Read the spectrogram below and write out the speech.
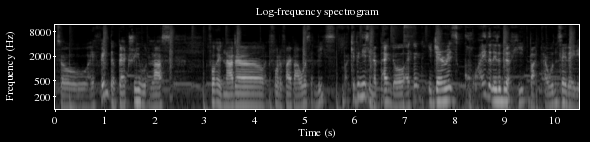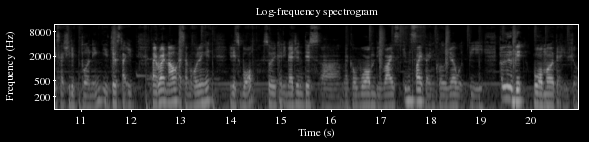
So I think the battery would last for another four to five hours at least. But keeping this in the bag though, I think it generates quite a little bit of heat, but I wouldn't say that it is actually burning. It's just like it, like right now as I'm holding it, it is warm. So you can imagine this uh, like a warm device inside the enclosure would be a little bit warmer than usual.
